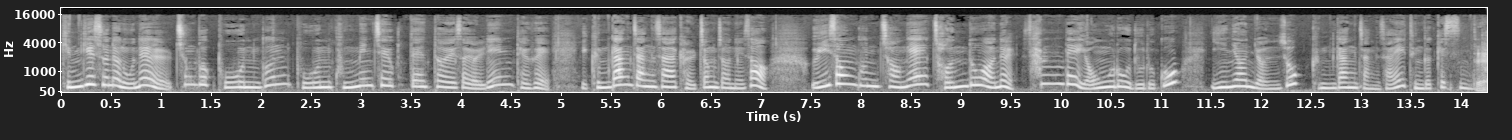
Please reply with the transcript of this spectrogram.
김 기수는 오늘 충북 보은군 보은국민체육센터에서 열린 대회 이 금강장사 결정전에서 의성군청의 전도원을 3대 0으로 누르고 2년 연속 금강장사에 등극했습니다. 네.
